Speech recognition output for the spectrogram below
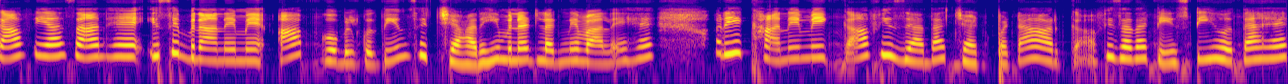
काफ़ी आसान है। इसे बनाने में आपको बिल्कुल तीन से चार ही मिनट लगने वाले हैं और ये खाने में काफ़ी ज़्यादा चटपटा और काफ़ी ज़्यादा टेस्टी होता है।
